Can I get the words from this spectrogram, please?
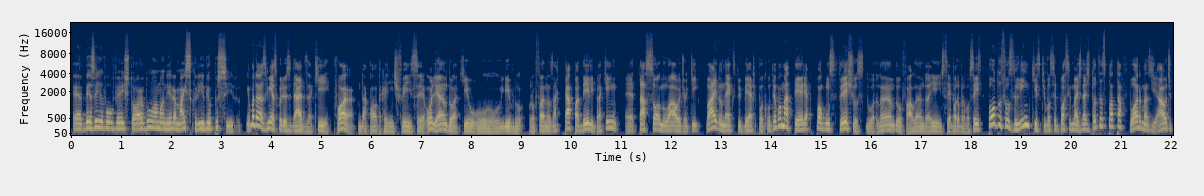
é, desenvolver a história de uma maneira mais crível possível. E uma das minhas curiosidades aqui, fora da pauta que a gente fez, é, olhando aqui o, o, livro Profanos, a capa dele, para quem é, tá só no áudio aqui, vai no nextbr.com, tem uma matéria com alguns trechos do Orlando falando aí, separou para vocês, todos os os links que você possa imaginar de todas as plataformas de áudio,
